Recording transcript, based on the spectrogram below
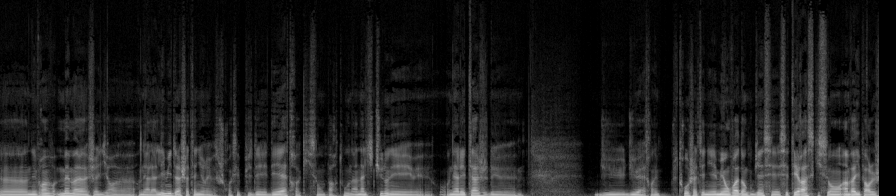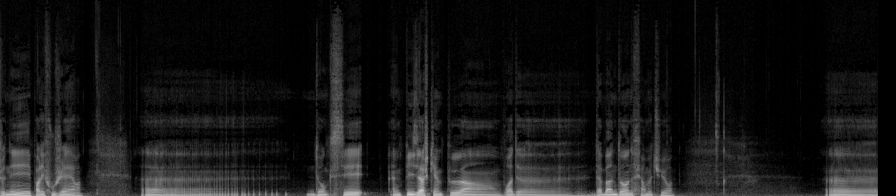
Euh, on est vraiment, même, dire, euh, on est à la limite de la châtaignerie, parce que je crois que c'est plus des, hêtres qui sont partout. En altitude, on est, on est à l'étage du, du hêtre. On est plus trop châtaignier. Mais on voit donc bien ces, terrasses qui sont envahies par le genêt, par les fougères. Euh, donc c'est un paysage qui est un peu en voie d'abandon, de, fermeture. Euh,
